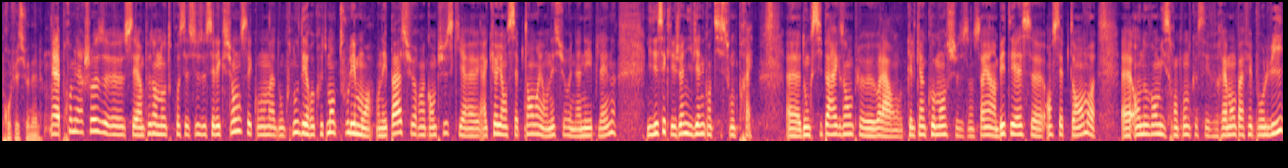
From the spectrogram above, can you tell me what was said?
professionnel La première chose, euh, c'est un peu dans notre processus de sélection, c'est qu'on a donc nous des recrutements tous les mois. On n'est pas sur un campus qui accueille en septembre et on est sur une année pleine. L'idée, c'est que les jeunes ils viennent quand ils sont prêts. Euh, donc si par exemple, euh, voilà, quelqu'un commence, je sais un BTS en septembre, en novembre il se rend compte que c'est vraiment pas fait pour lui.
